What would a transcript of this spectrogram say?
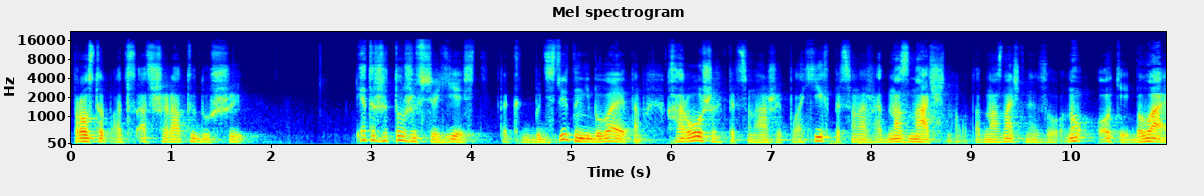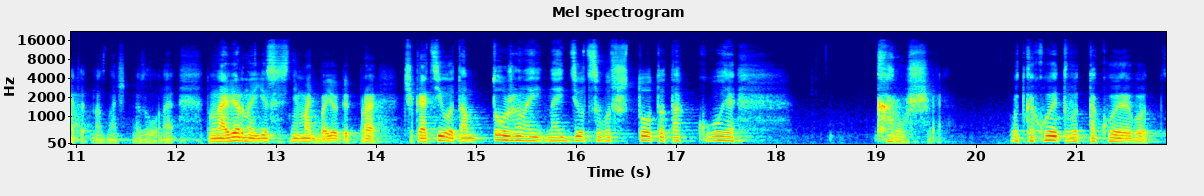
Просто от, от широты души это же тоже все есть. Так как бы действительно не бывает там хороших персонажей, плохих персонажей, однозначно, вот однозначное зло. Ну, окей, бывает однозначное зло. Но, наверное, если снимать байопик про Чикатило, там тоже найдется вот что-то такое хорошее. Вот какое-то вот такое вот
